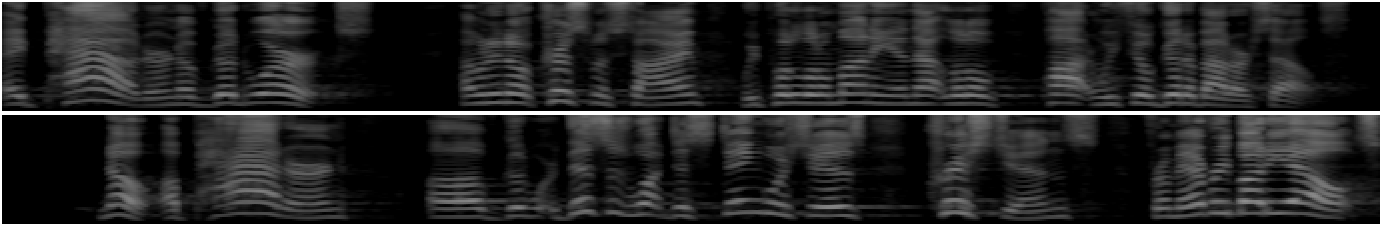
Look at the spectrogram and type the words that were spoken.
A pattern of good works. How many know at Christmas time, we put a little money in that little pot and we feel good about ourselves? No, a pattern of good work. This is what distinguishes Christians from everybody else.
